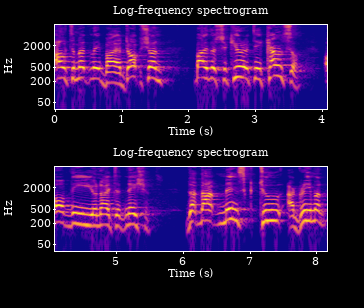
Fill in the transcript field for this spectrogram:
ultimately by adoption by the Security Council of the United Nations, that that Minsk II agreement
